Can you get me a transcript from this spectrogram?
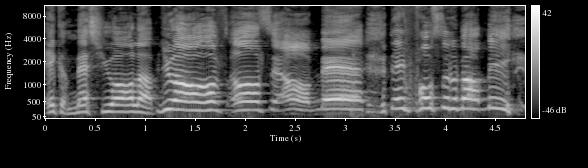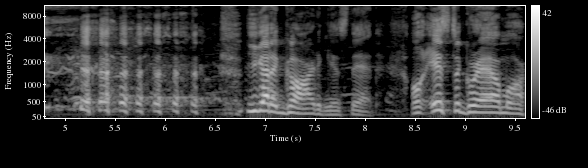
it can mess you all up. You all, all say, oh man, they posted about me. you got to guard against that. On Instagram or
